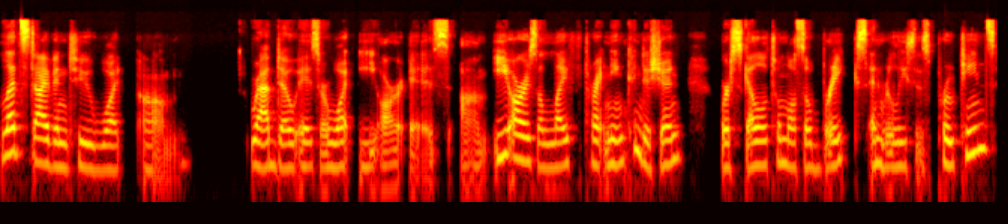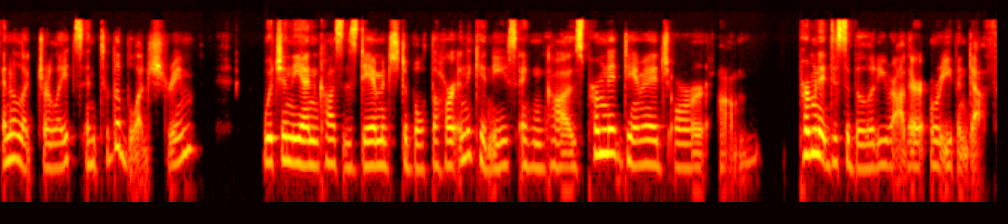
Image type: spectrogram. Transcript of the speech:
let's dive into what um, rhabdo is or what ER is. Um, ER is a life threatening condition where skeletal muscle breaks and releases proteins and electrolytes into the bloodstream, which in the end causes damage to both the heart and the kidneys and can cause permanent damage or um, permanent disability, rather, or even death.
